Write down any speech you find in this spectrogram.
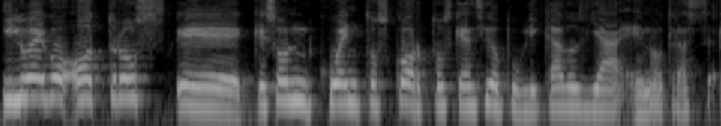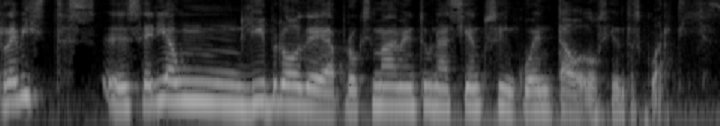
Y luego otros eh, que son cuentos cortos que han sido publicados ya en otras revistas. Eh, sería un libro de aproximadamente unas 150 o 200 cuartillas.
